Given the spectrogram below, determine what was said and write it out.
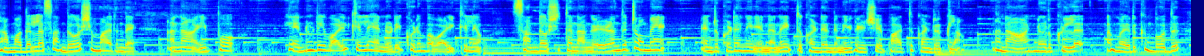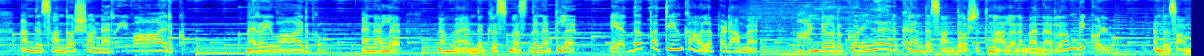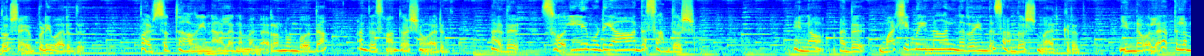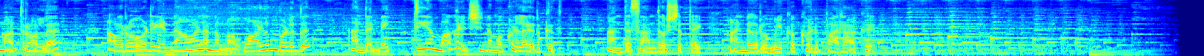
நான் முதல்ல சந்தோஷமா இருந்தேன். ஆனா இப்போ என்னுடைய வாழ்க்கையில என்னுடைய குடும்ப வாழ்க்கையிலும் சந்தோஷத்தை நாங்க இழந்துட்டோமே என்று கூட நீங்க நினைத்து கொண்டு இந்த நிகழ்ச்சியை பார்த்து கொண்டிருக்கலாம். ஆனா ஆண்டோருக்குள்ள நம்ம இருக்கும்போது அந்த சந்தோஷம் நிறைவா இருக்கும். நிறைவா இருக்கும். அதனால நம்ம இந்த கிறிஸ்துமஸ் தினத்துல எதை பத்தியும் கவலைப்படாம ஆண்டோருக்குள்ள இருக்கிற அந்த சந்தோஷத்தினால நம்ம நிரம்பிக் கொள்வோம் அந்த சந்தோஷம் எப்படி வருது? பரிசுத்தாவினால நம்ம நிரம்பும் போதுதான் அந்த சந்தோஷம் வருது. அது சொல்லி முடியாத சந்தோஷம். இன்னும் அது மகிமையினால் நிறைந்த சந்தோஷமா இருக்கிறது. இந்த உலகத்துல மாத்திரம் இல்ல அவரோடு என்னால நம்ம வாழும் பொழுது அந்த நித்திய மகிழ்ச்சி நமக்குள்ள இருக்குது. அந்த சந்தோஷத்தை ஆண்டவர் உங்களுக்கு கொடுப்பாராக.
